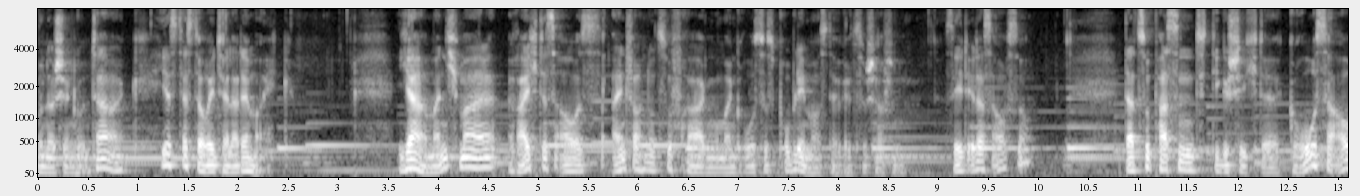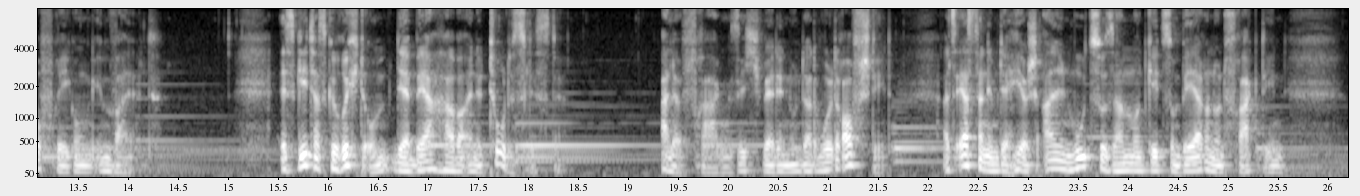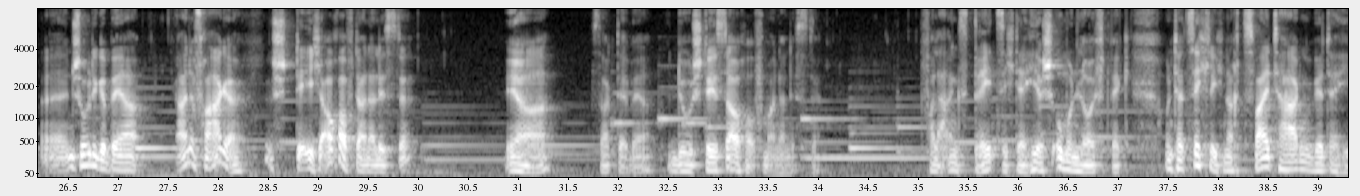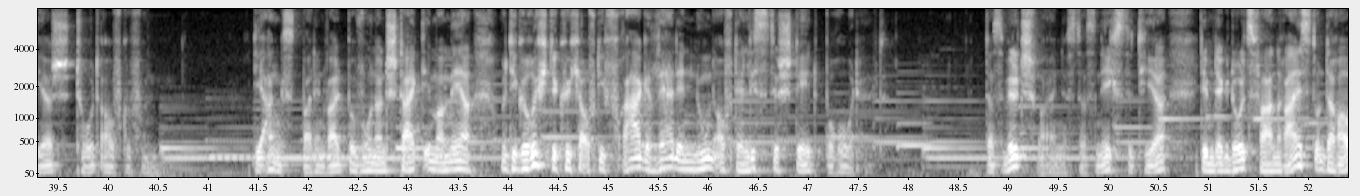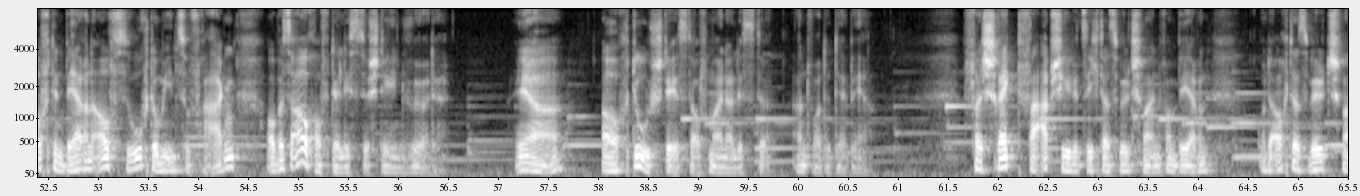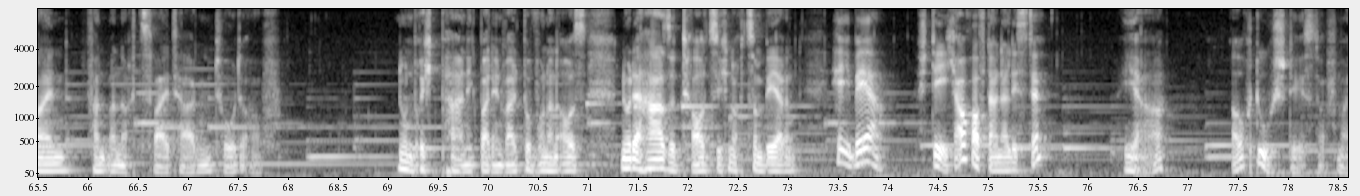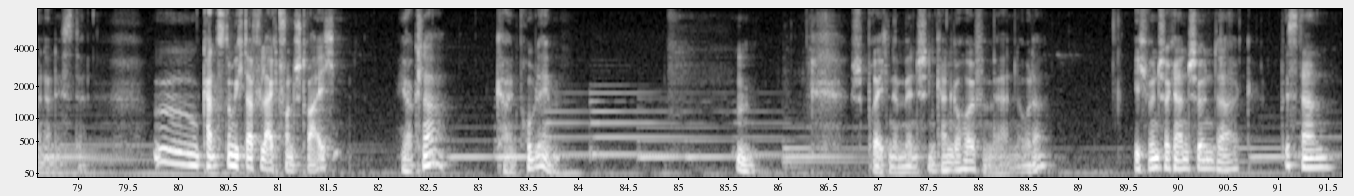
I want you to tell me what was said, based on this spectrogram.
wunderschönen guten Tag. Hier ist der Storyteller der Mike. Ja, manchmal reicht es aus, einfach nur zu fragen, um ein großes Problem aus der Welt zu schaffen. Seht ihr das auch so? Dazu passend die Geschichte Große Aufregung im Wald. Es geht das Gerücht um, der Bär habe eine Todesliste. Alle fragen sich, wer denn nun da wohl draufsteht. Als erster nimmt der Hirsch allen Mut zusammen und geht zum Bären und fragt ihn: äh, Entschuldige, Bär, eine Frage. Stehe ich auch auf deiner Liste? Ja, sagt der Bär, du stehst auch auf meiner Liste. Voller Angst dreht sich der Hirsch um und läuft weg. Und tatsächlich, nach zwei Tagen wird der Hirsch tot aufgefunden. Die Angst bei den Waldbewohnern steigt immer mehr und die Gerüchteküche auf die Frage, wer denn nun auf der Liste steht, brodelt. Das Wildschwein ist das nächste Tier, dem der Geduldsfaden reißt und darauf den Bären aufsucht, um ihn zu fragen, ob es auch auf der Liste stehen würde. Ja, auch du stehst auf meiner Liste, antwortet der Bär. Verschreckt verabschiedet sich das Wildschwein vom Bären, und auch das Wildschwein fand man nach zwei Tagen tot auf. Nun bricht Panik bei den Waldbewohnern aus. Nur der Hase traut sich noch zum Bären. Hey Bär, stehe ich auch auf deiner Liste? Ja, auch du stehst auf meiner Liste. Hm, kannst du mich da vielleicht von streichen? Ja klar, kein Problem. Hm. Sprechenden Menschen kann geholfen werden, oder? Ich wünsche euch einen schönen Tag. Bis dann.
